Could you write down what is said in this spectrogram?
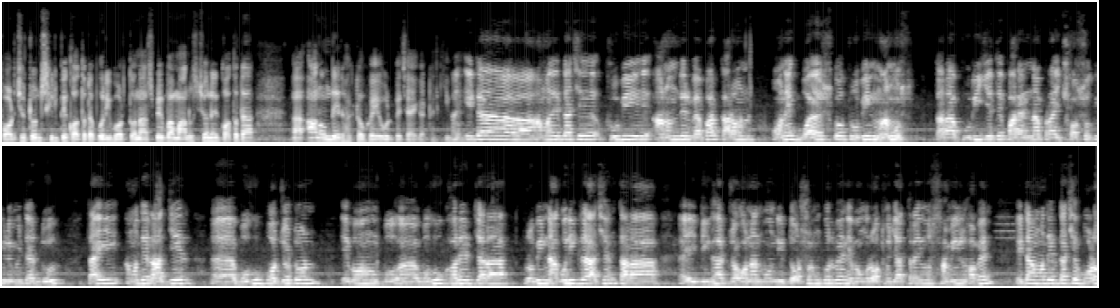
পর্যটন শিল্পে কতটা পরিবর্তন আসবে বা মানুষজনের কতটা আনন্দের একটা হয়ে উঠবে জায়গাটা কি এটা আমাদের কাছে খুবই আনন্দের ব্যাপার, কারণ অনেক বয়স্ক প্রবীণ মানুষ, তারা পুরী যেতে পারেন না প্রায় ছশো কিলোমিটার দূর। তাই আমাদের রাজ্যের বহু পর্যটন এবং বহু ঘরের যারা প্রবীণ নাগরিকরা আছেন, তারা এই দীঘার জগন্নাথ মন্দির দর্শন করবেন এবং রথযাত্রায়ও সামিল হবেন। এটা আমাদের কাছে বড়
